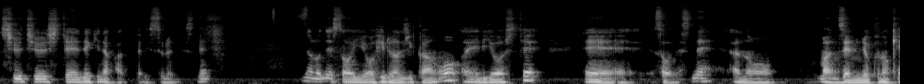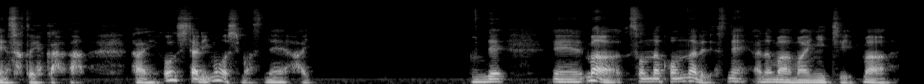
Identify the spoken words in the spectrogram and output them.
集中してできなかったりするんですね。なので、そういうお昼の時間を利用して、えーそうですね、あの、まあ、全力の検査というか、はい、をしたりもしますね。はい。で、えー、まあ、そんなこんなでですね、あの、まあ、毎日、まあ、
